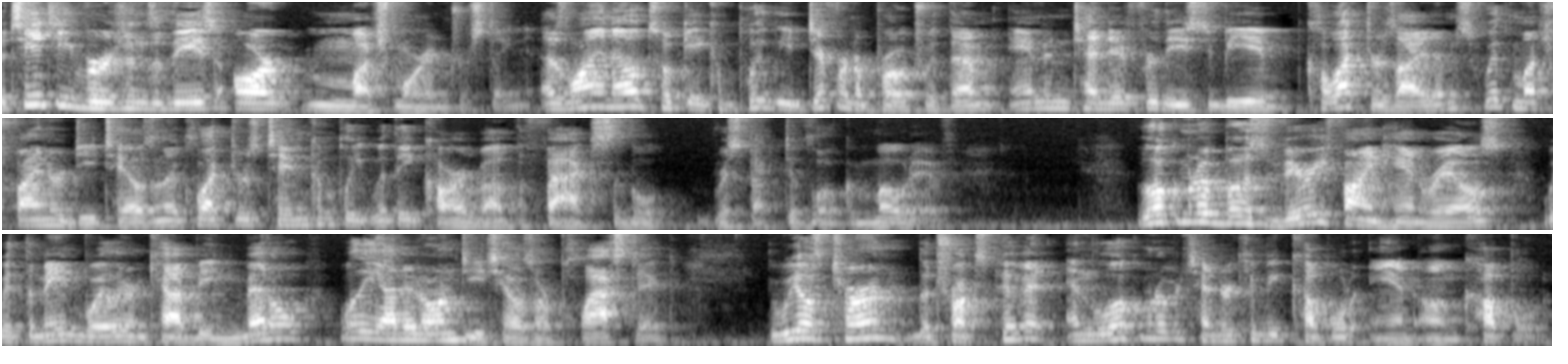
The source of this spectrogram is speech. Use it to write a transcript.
The TT versions of these are much more interesting, as Lionel took a completely different approach with them and intended for these to be collector's items with much finer details in a collector's tin complete with a card about the facts of the respective locomotive. The locomotive boasts very fine handrails, with the main boiler and cab being metal, while the added on details are plastic. The wheels turn, the trucks pivot, and the locomotive tender can be coupled and uncoupled.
